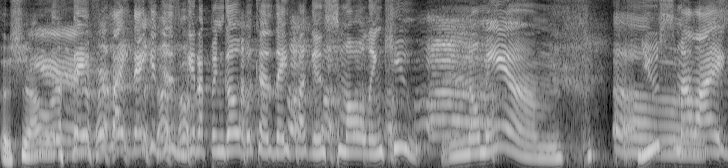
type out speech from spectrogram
a shower. Yeah. They feel like they can just get up and go because they fucking small and cute. No, ma'am. Oh, you smell like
